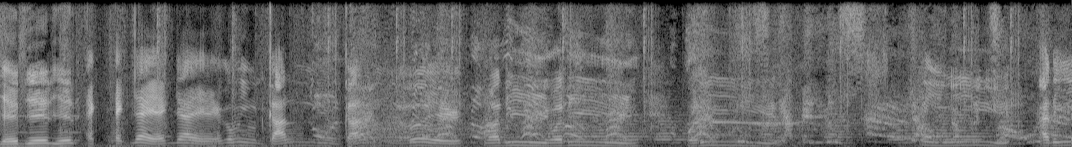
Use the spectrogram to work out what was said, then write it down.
เย็นเย็นเย็นแอคแอคใหญ่แอคใหญ่ก็มีเหมือนกันเหมือนกันเอ้ยมาดีมาดีมาดีนี่อันนี้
